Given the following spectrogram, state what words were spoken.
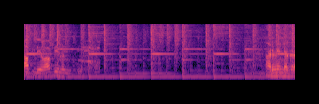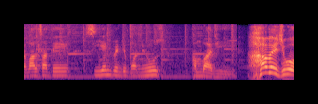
લાભ લેવા વિનંતી અરવિંદ અગ્રવાલ સાથે CN twenty four news Ambaji. હવે જુઓ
